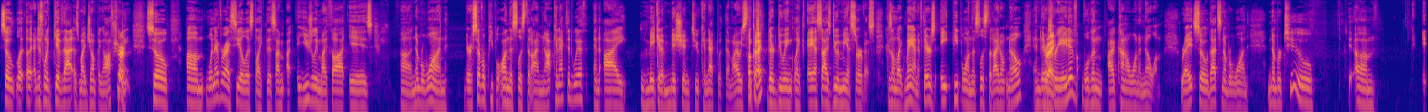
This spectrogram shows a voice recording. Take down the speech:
So I just want to give that as my jumping off Sure. point. So um, whenever I see a list like this, I'm I, usually my thought is uh, number one, there are several people on this list that I'm not connected with, and I make it a mission to connect with them. I always think Okay. they're doing like ASI's doing me a service because I'm like, man, if there's eight people on this list that I don't know and they're Right. creative, well, then I kind of want to know them, right? So that's number one. Number two, um, it,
